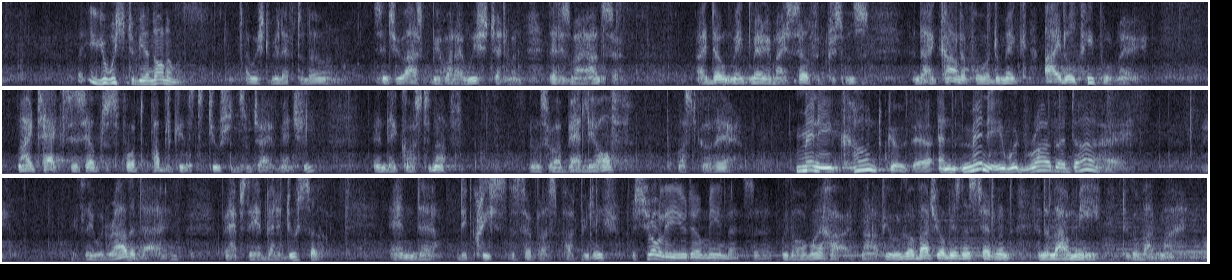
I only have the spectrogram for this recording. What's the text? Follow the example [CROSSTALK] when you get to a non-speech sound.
You wish to be anonymous. I wish to be left alone. Since you asked me what I wish, gentlemen, that is my answer. I don't make merry myself at Christmas, and I can't afford to make idle people merry. My taxes help to support the public institutions which I have mentioned, and they cost enough. Those who are badly off must go there. Many can't go there, and many would rather die. If they would rather die, perhaps they had better do so and uh, decrease the surplus population. Surely you don't mean that, sir. With all my heart. Now, if you will go about your business, gentlemen, and allow me to go about mine.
